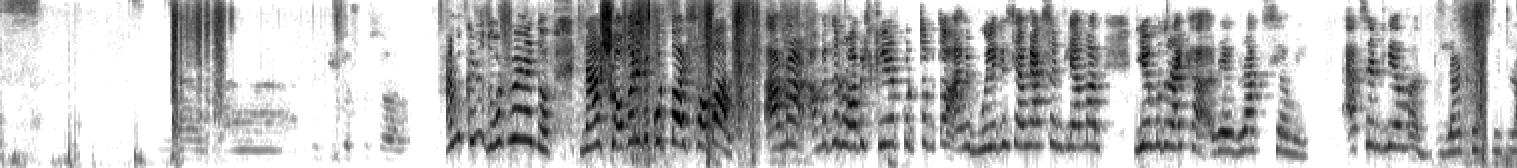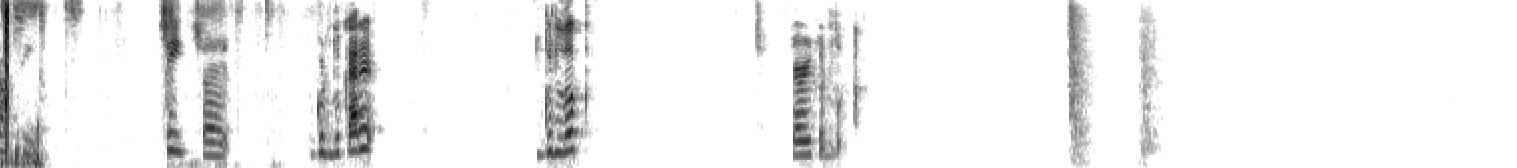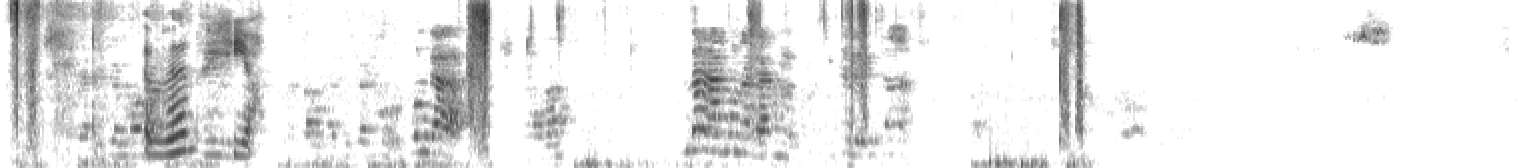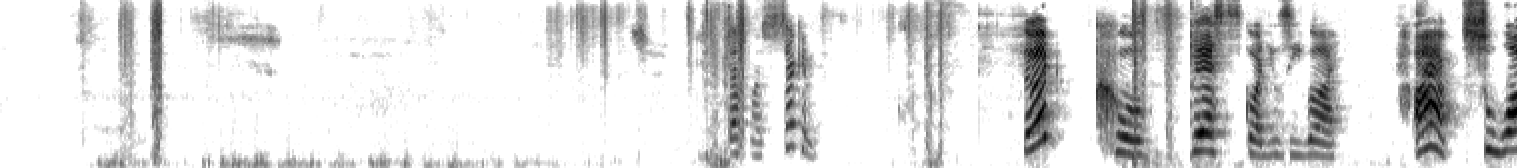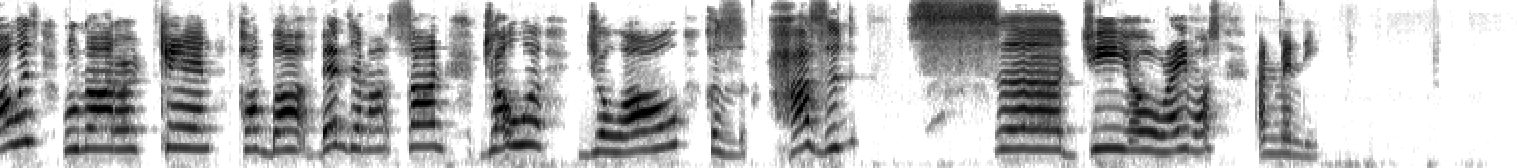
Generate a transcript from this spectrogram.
কিছু দোষ হয়ে নাই তো না সবার এটা করতে হয় সবার আমার আমাদের রবিশ ক্লিয়ার করতে হবে তো আমি ভুলে গেছি আমি অ্যাক্সিডেন্টলি আমার ইয়ের মধ্যে রাখা রাখছি আমি অ্যাক্সিডেন্টলি আমার রাখছি See, so good look at it. Good look. Very good look. And then here. That's my second. Third cool best squad, you'll see why. I have Suarez, Ronaldo, Can, Pogba, Benzema, Son, Joe, Joao, Haz- Hazard, Sergio Ramos, and Mendy.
